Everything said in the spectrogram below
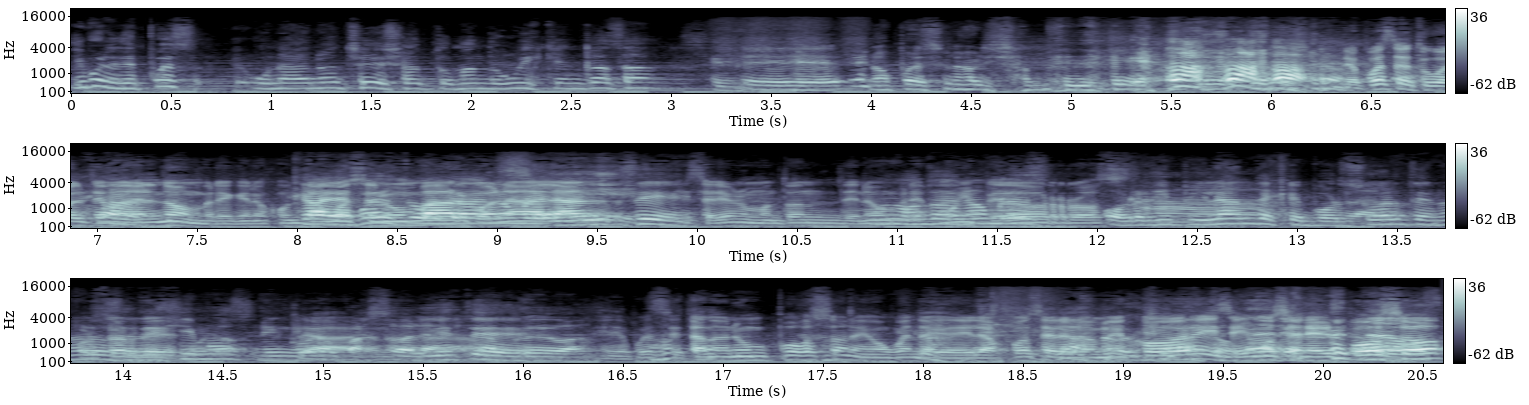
y bueno, después, una noche ya tomando whisky en casa, eh, nos pareció una brillante idea. Después estuvo el tema del nombre, que nos juntamos en un bar con Alan sí. y salieron un montón de nombres montón de muy nombres pedorros. horripilantes que por Claro. suerte no Por los suerte, elegimos. Ninguno Claro, pasó no. la, este- prueba. Y después estando en un pozo nos dimos cuenta que de la fosa era lo mejor y seguimos en el pozo.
